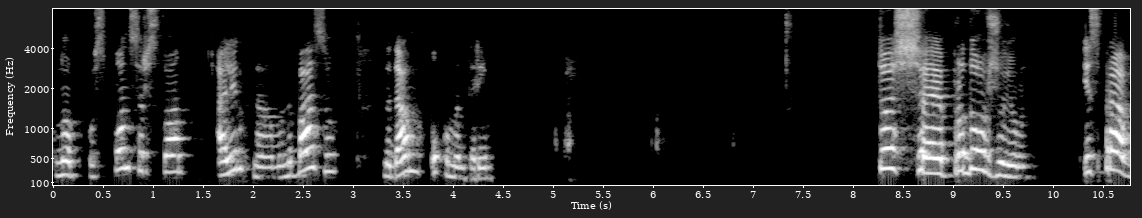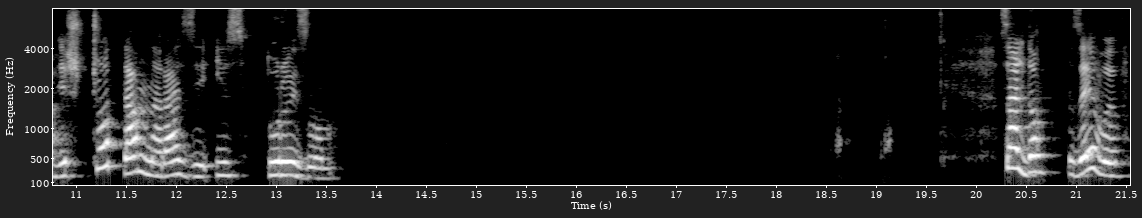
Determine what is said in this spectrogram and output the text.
кнопку спонсорства, а лінк на монобазу додам у коментарі. Тож, е, продовжую. І справді, що там наразі із туризмом? Сальдо заявив,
